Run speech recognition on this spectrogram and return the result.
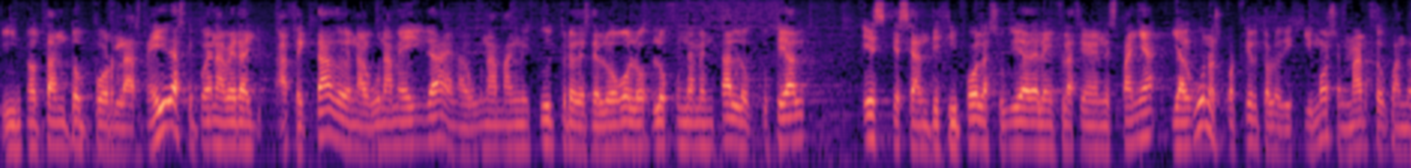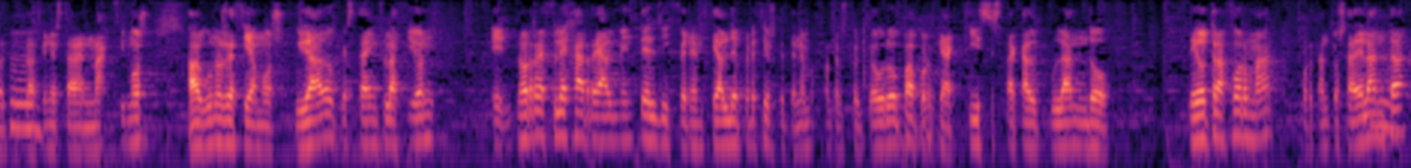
y no tanto por las medidas que pueden haber afectado en alguna medida, en alguna magnitud, pero desde luego lo, lo fundamental, lo crucial es que se anticipó la subida de la inflación en España y algunos, por cierto, lo dijimos en marzo cuando la inflación estaba en máximos, algunos decíamos, cuidado que esta inflación eh, no refleja realmente el diferencial de precios que tenemos con respecto a Europa porque aquí se está calculando de otra forma, por tanto se adelanta,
